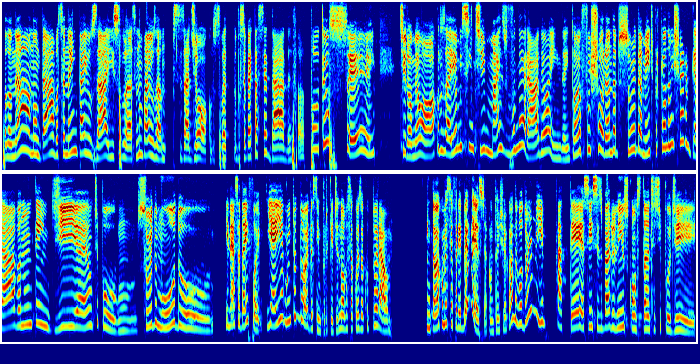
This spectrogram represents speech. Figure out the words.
falou: não, não dá, você nem vai usar isso lá, você não vai usar, não precisar de óculos, você vai estar tá sedada. Fala, puta, eu sei. Tirou meu óculos, aí eu me senti mais vulnerável ainda. Então eu fui chorando absurdamente porque eu não enxergava, não entendia, é um tipo um surdo mudo. E nessa daí foi. E aí é muito doido, assim, porque, de novo, essa coisa cultural. Então eu comecei a falei, beleza, já que eu não tô enxergando, eu vou dormir. Catei, assim, esses barulhinhos constantes, tipo de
